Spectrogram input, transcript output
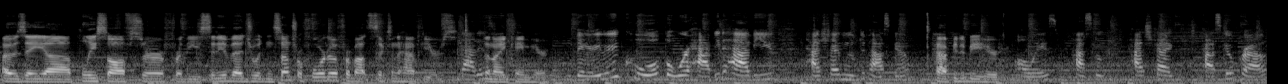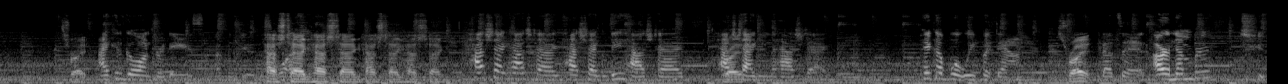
I was a uh, police officer for the city of Edgewood in Central Florida for about six and a half years. That is- Then I came here. Very, very cool, but we're happy to have you. Hashtag move to Pasco, Happy to be here. always. Pasco, hashtag Pasco proud. That's right. I could go on for days. I've been doing this. Hashtag, hashtag, hashtag, hashtag. Hashtag, hashtag, hashtag the hashtag, Right. the hashtag. Pick up what we put down. That's right. That's it. Our number two.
